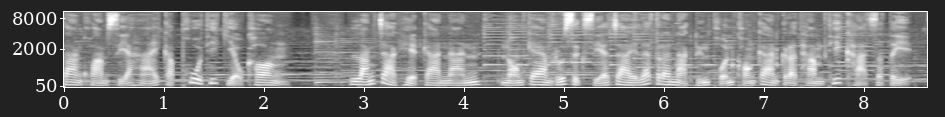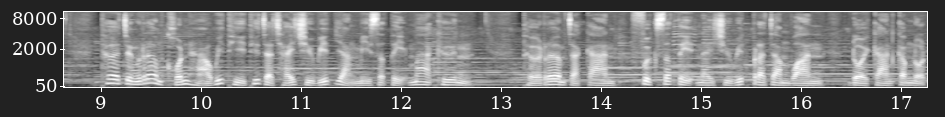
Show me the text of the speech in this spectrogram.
สร้างความเสียหายกับผู้ที่เกี่ยวข้องหลังจากเหตุการณ์นั้น น้องแก้มรู้สึกเสียใจและตระหนักถึงผลของการกระทำที่ขาดสติ เธอจึงเริ่มค้นหาวิธีที่จะใช้ชีวิตอย่างมีสติมากขึ้น เธอเริ่มจากการฝึกสติในชีวิตประจำวัน โดยการกำหนด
